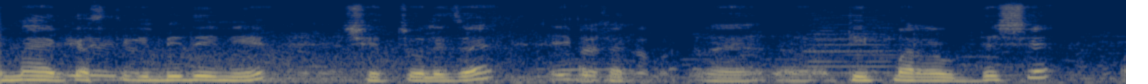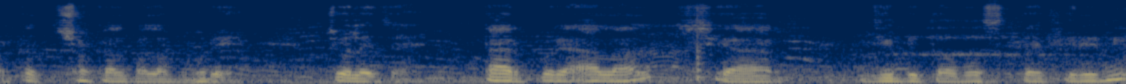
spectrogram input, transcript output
মায়ের কাছ থেকে বিদায় নিয়ে সে চলে যায়। টিপ মারার উদ্দেশ্যে অর্থাৎ সকালবেলা ভোরে চলে যায়। তারপরে আলাল, সে আর জীবিত অবস্থায় ফিরেনি,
